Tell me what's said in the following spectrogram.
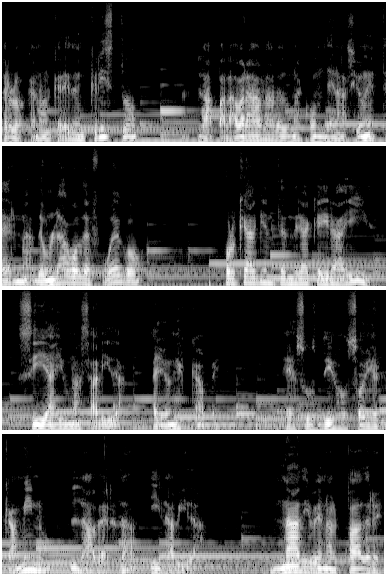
Pero los que no han creído en Cristo, la palabra habla de una condenación eterna, de un lago de fuego. Porque alguien tendría que ir ahí si hay una salida, hay un escape. Jesús dijo, soy el camino, la verdad y la vida. Nadie ven al Padre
